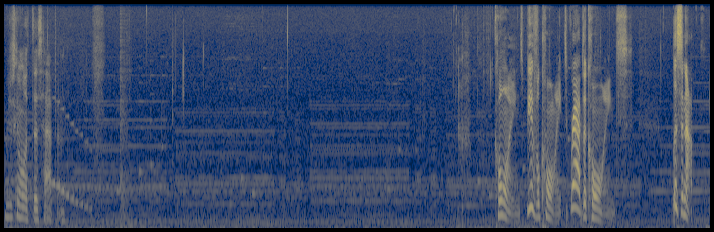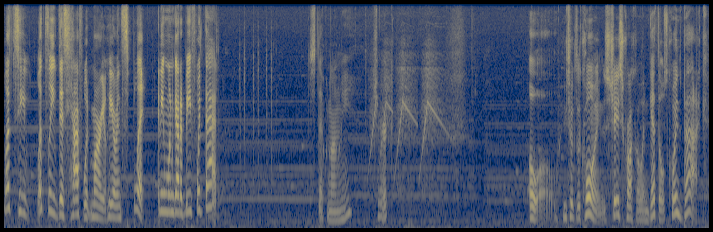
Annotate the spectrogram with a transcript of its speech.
I'm just gonna let this happen. Coins. Beautiful coins. Grab the coins. Listen up. Let's see. Let's leave this half-wit Mario here and split. Anyone got a beef with that? Stepping on me. Jerk. Oh, oh, you took the coins. Chase Croco and get those coins back.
